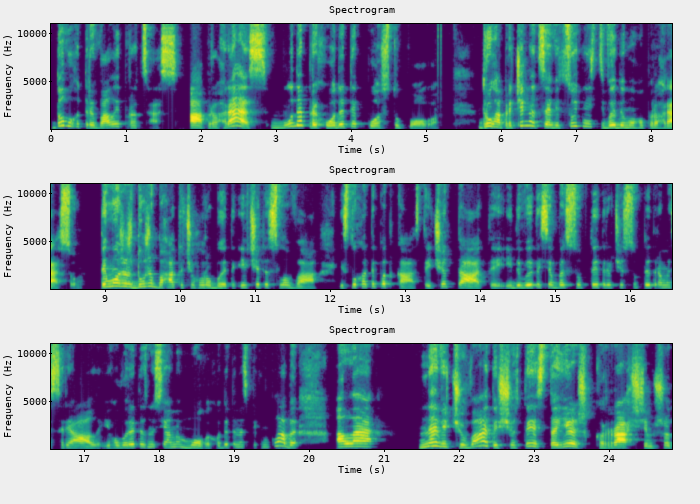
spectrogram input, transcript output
довготривалий процес, а прогрес буде приходити поступово. Друга причина це відсутність видимого прогресу. Ти можеш дуже багато чого робити, і вчити слова, і слухати подкасти, і читати, і дивитися без субтитрів чи з субтитрами серіали, і говорити з носіями мови, ходити на спікінг-клаби, але не відчувати, що ти стаєш кращим, що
